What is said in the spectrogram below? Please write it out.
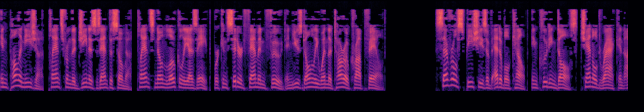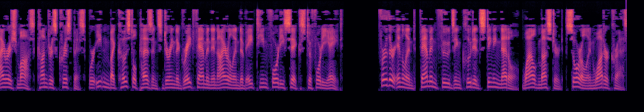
In Polynesia, plants from the genus Xanthosoma, plants known locally as ape, were considered famine food and used only when the taro crop failed. Several species of edible kelp, including dulse, channeled wrack and Irish moss Chondrus crispus, were eaten by coastal peasants during the Great Famine in Ireland of 1846–48. Further inland, famine foods included stinging nettle, wild mustard, sorrel and watercress.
